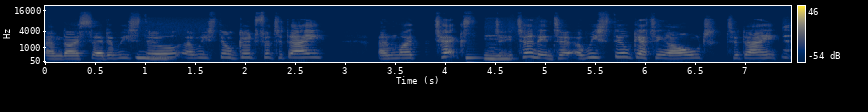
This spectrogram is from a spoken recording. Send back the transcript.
and I said, "Are we mm-hmm. still are we still good for today?" And my text mm-hmm. it turned it into, "Are we still getting old today?"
